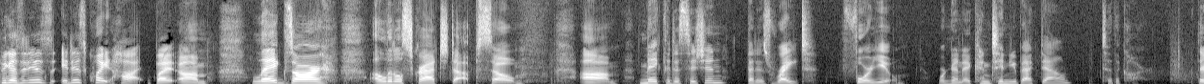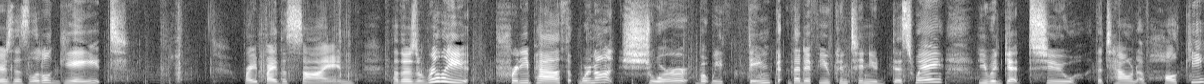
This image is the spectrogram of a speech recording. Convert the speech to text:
because it is it is quite hot, but um, legs are a little scratched up. So um, make the decision that is right for you. We're gonna continue back down to the car. There's this little gate right by the sign. Now there's a really pretty path. We're not sure, but we think that if you continued this way, you would get to the town of Halki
